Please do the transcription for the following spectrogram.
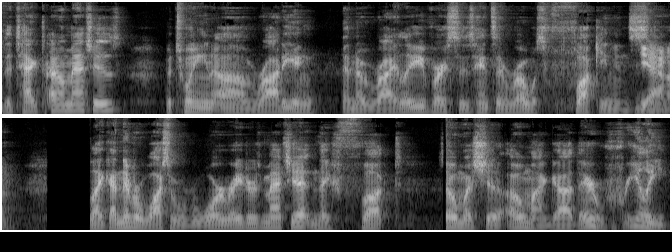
the tag title matches between um, Roddy and, and O'Reilly versus Hanson and Rowe was fucking insane. Yeah. Like I never watched a War Raiders match yet, and they fucked so much shit. Oh my god, they're really,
